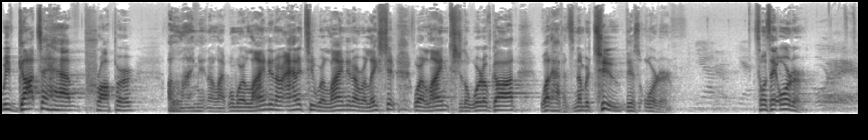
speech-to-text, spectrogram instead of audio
We've got to have proper alignment in our life. When we're aligned in our attitude, we're aligned in our relationship, we're aligned to the Word of God, what happens? Number two, there's order. Yeah. Yeah. Someone say order. order.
